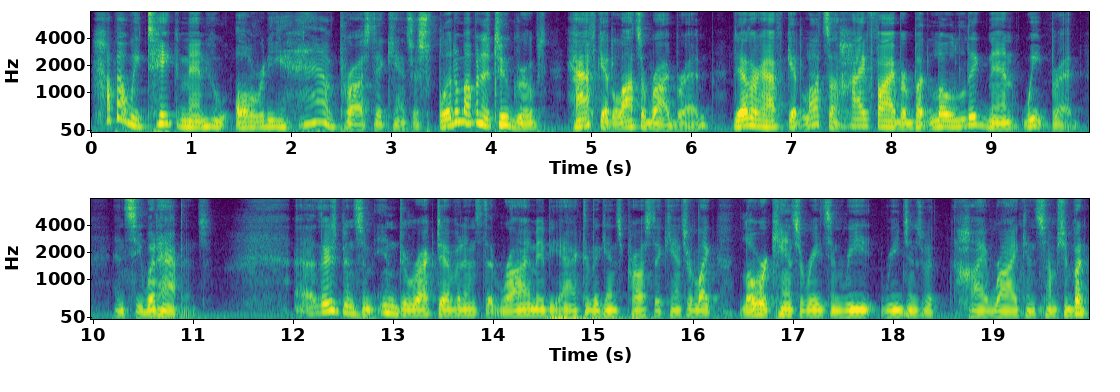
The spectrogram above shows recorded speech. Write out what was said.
How about we take men who already have prostate cancer, split them up into two groups, half get lots of rye bread, the other half get lots of high-fiber but low lignan wheat bread, and see what happens. Uh, there's been some indirect evidence that rye may be active against prostate cancer, like lower cancer rates in re regions with high rye consumption, but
